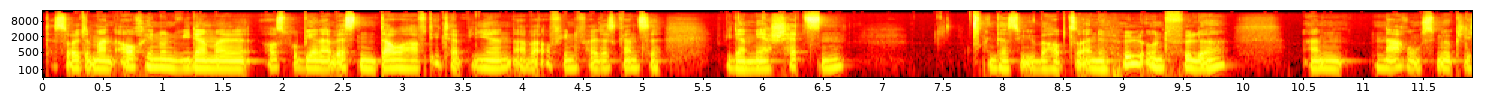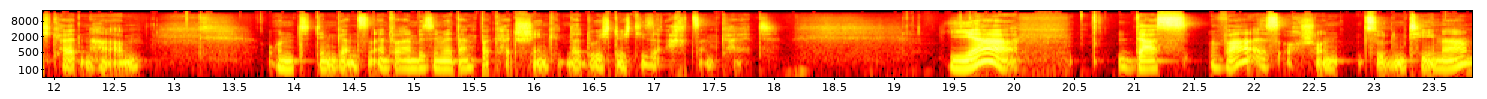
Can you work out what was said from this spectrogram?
das sollte man auch hin und wieder mal ausprobieren, am besten dauerhaft etablieren, aber auf jeden Fall das Ganze wieder mehr schätzen, dass wir überhaupt so eine Hülle und Fülle an Nahrungsmöglichkeiten haben und dem Ganzen einfach ein bisschen mehr Dankbarkeit schenken, dadurch durch diese Achtsamkeit. Ja, das war es auch schon zu dem Thema.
